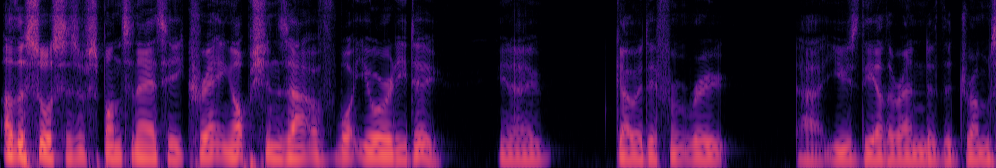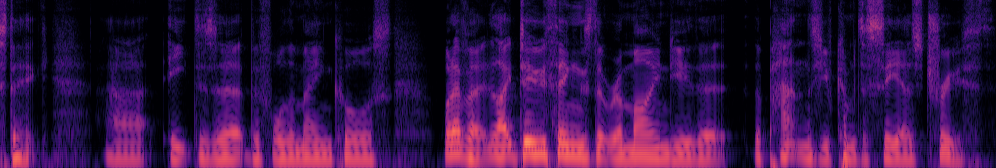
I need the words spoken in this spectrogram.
Other sources of spontaneity, creating options out of what you already do. You know, go a different route, uh, use the other end of the drumstick, uh, eat dessert before the main course, whatever. Like, do things that remind you that the patterns you've come to see as truth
